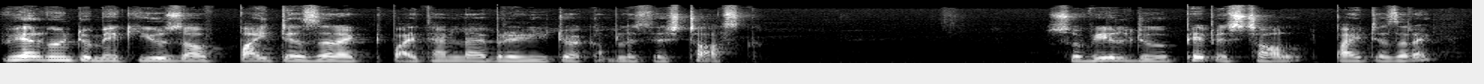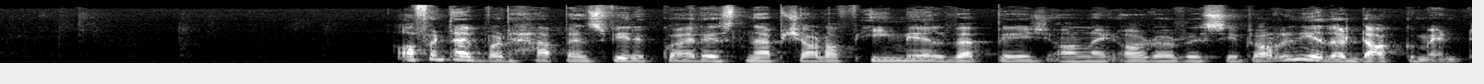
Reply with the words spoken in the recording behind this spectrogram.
We are going to make use of PyTesseract Python library to accomplish this task. So we'll do pip install PyTesseract. Oftentimes what happens, we require a snapshot of email, web page, online order receipt, or any other document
